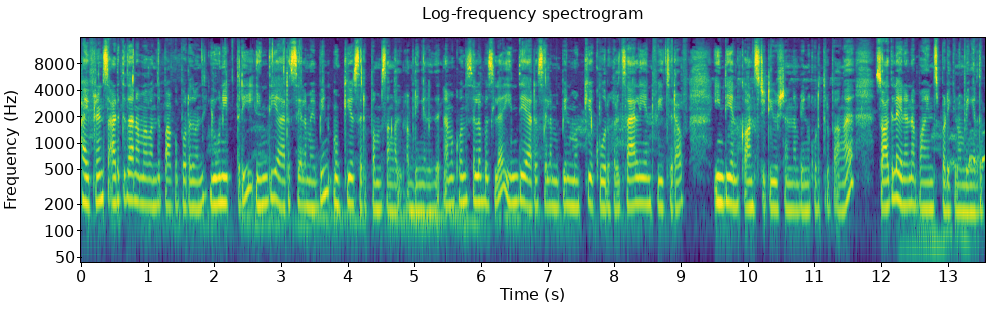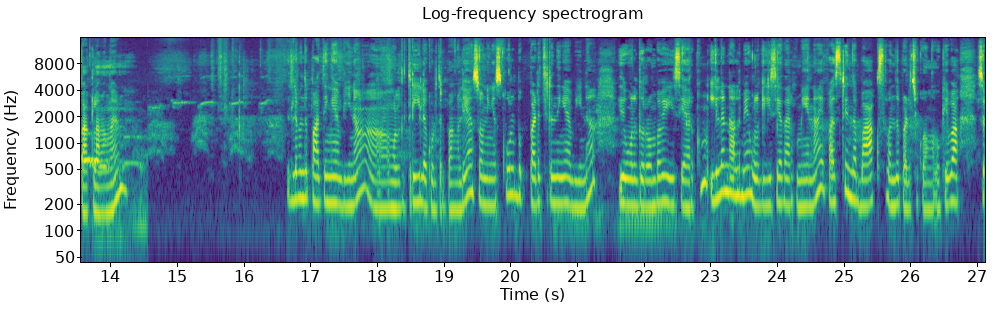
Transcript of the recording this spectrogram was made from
ஹை ஃப்ரெண்ட்ஸ் அடுத்ததாக நம்ம வந்து பார்க்க போகிறது வந்து யூனிட் த்ரீ இந்திய அரசியலமைப்பின் முக்கிய சிறப்பம்சங்கள் அப்படிங்கிறது. நமக்கு வந்து சிலபஸில் இந்திய அரசியலமைப்பின் முக்கிய கூறுகள் salient feature of Indian constitution அப்படின்னு கொடுத்துருப்பாங்க. ஸோ அதில் என்னென்ன பாயிண்ட்ஸ் படிக்கணும் அப்படிங்கிறது பார்க்கலாமாங்க இதில் வந்து பார்த்தீங்க அப்படின்னா உங்களுக்கு த்ரீயில் கொடுத்துருப்பாங்க இல்லையா? ஸோ நீங்கள் ஸ்கூல் புக் படிச்சிருந்தீங்க அப்படின்னா இது உங்களுக்கு ரொம்பவே ஈஸியாக இருக்கும். இல்லைனாலுமே உங்களுக்கு ஈஸியாக தான் இருக்கும். ஏன்னா ஃபஸ்ட்டு இந்த பாக்ஸ் வந்து படிச்சுக்கோங்க ஓகேவா ஸோ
